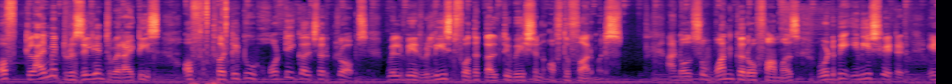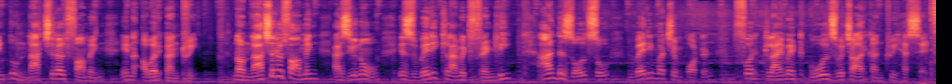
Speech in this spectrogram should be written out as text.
of climate resilient varieties of 32 horticulture crops will be released for the cultivation of the farmers and also 1 crore farmers would be initiated into natural farming in our country. Now, natural farming, as you know, is very climate friendly and is also very much important for climate goals which our country has set.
